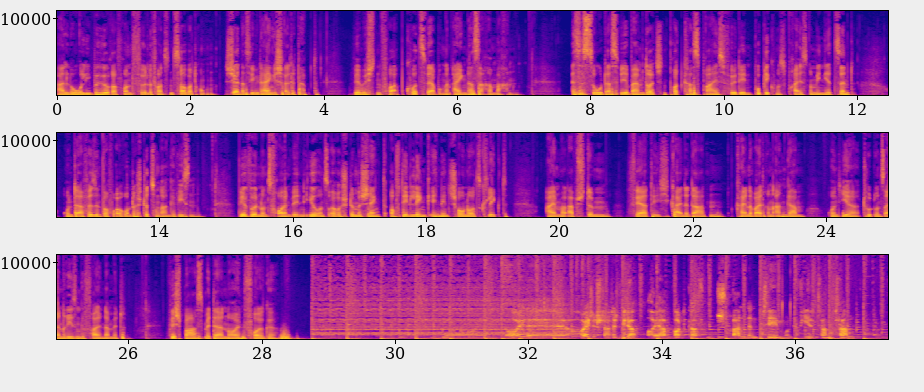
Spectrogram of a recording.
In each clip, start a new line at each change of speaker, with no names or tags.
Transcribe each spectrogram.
Hallo, liebe Hörer von Firlefanz und Zaubertrunken. Schön, dass ihr wieder eingeschaltet habt. Wir möchten vorab kurz Werbung in eigener Sache machen. Es ist so, dass wir beim Deutschen Podcastpreis für den Publikumspreis nominiert sind und dafür sind wir auf eure Unterstützung angewiesen. Wir würden uns freuen, wenn ihr uns eure Stimme schenkt, auf den Link in den Show Notes klickt, einmal abstimmen, fertig, keine Daten, keine weiteren Angaben und ihr tut uns einen riesen Gefallen damit. Viel Spaß mit der neuen Folge.
Heute startet wieder euer Podcast mit spannenden Themen und viel Tamtam. -Tam.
